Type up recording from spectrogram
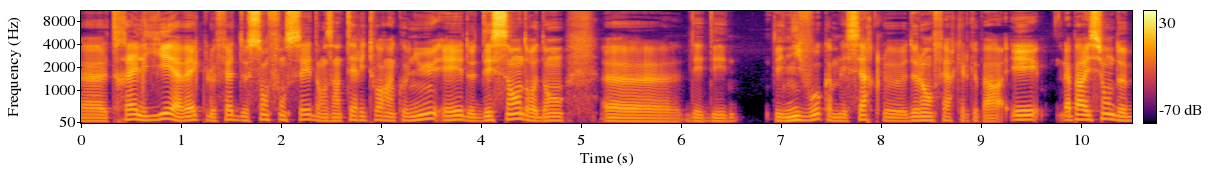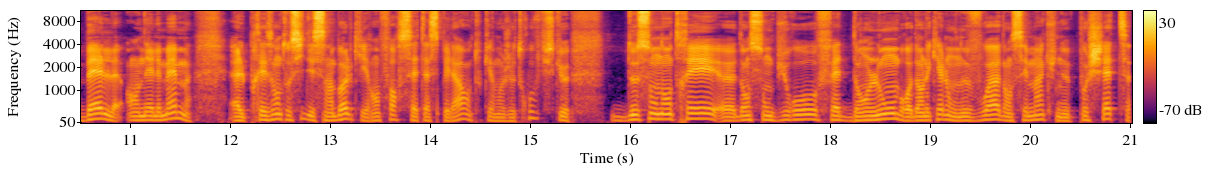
euh, très lié avec le fait de s'enfoncer dans un territoire inconnu et de descendre dans euh, des, des niveaux comme les cercles de l'enfer quelque part. Et l'apparition de Belle en elle-même, elle présente aussi des symboles qui renforcent cet aspect-là, en tout cas moi je trouve, puisque de son entrée euh, dans son bureau faite dans l'ombre, dans lequel on ne voit dans ses mains qu'une pochette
